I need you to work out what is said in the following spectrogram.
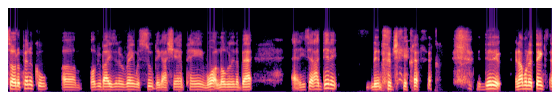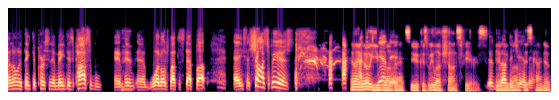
so the pinnacle, um, everybody's in the ring with soup. They got champagne, Wardlow in the back, and he said, "I did it." Did it, and I want to thank, and I want to thank the person that made this possible. And, and, and about to step up, and he said, "Shawn Spears." And I I know think you love that too, because we love Shawn Spears. Yes, we and love we the love this kind of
